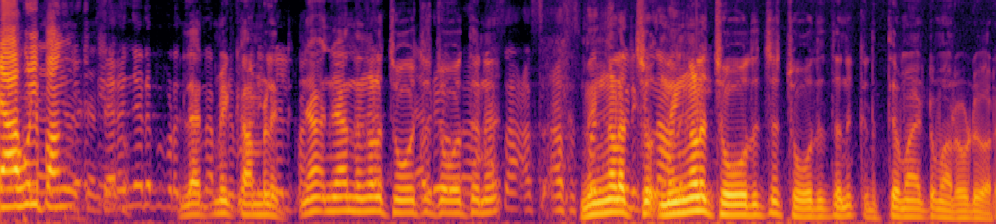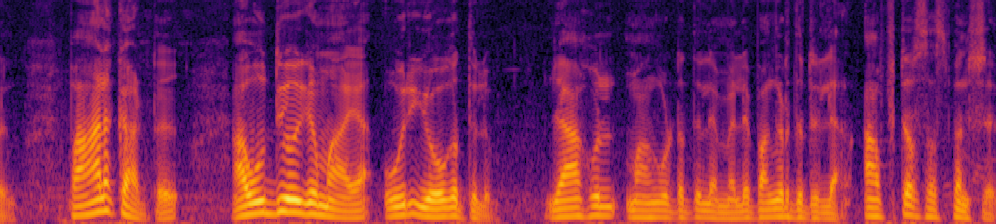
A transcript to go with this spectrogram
രാഹുൽ പങ്കെടുത്തു ലെറ്റ് മീ കംപ്ലീറ്റ് ഞാൻ ഞാൻ നിങ്ങൾ ചോദിച്ച ചോദ്യത്തിന് നിങ്ങളെ നിങ്ങൾ ചോദിച്ച ചോദ്യത്തിന് കൃത്യമായിട്ട് മറുപടി പറയുന്നു. പാലക്കാട്ട് ഔദ്യോഗികമായ ഒരു യോഗത്തിലും Rahul Mankoottathil M L A പങ്കെടുത്തിട്ടില്ല. ആഫ്റ്റർ സസ്പെൻഷൻ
